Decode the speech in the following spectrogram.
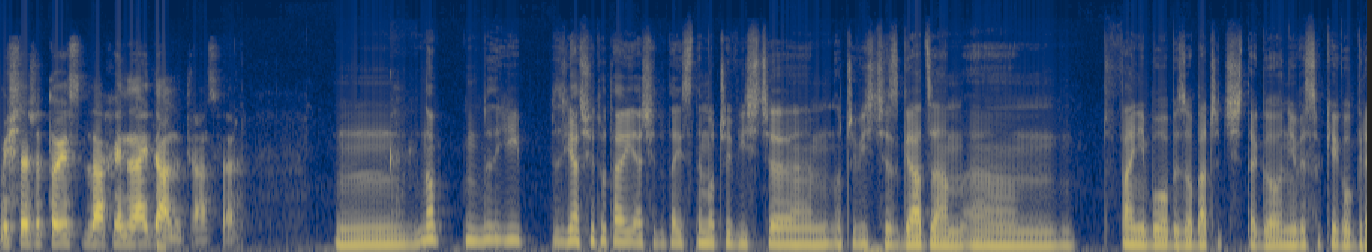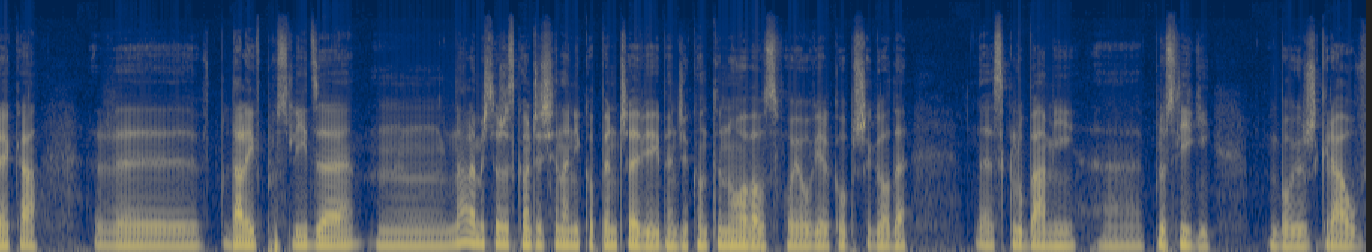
myślę, że to jest dla Heinena idealny transfer. Mm, no i ja się tutaj, ja się tutaj z tym oczywiście, oczywiście zgadzam. Fajnie byłoby zobaczyć tego niewysokiego Greka w, dalej w Plus Lidze, mm, no ale myślę, że skończy się na Niko Pęczewie i będzie kontynuował swoją wielką przygodę e, z klubami e, Plus Ligi, bo już grał w,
